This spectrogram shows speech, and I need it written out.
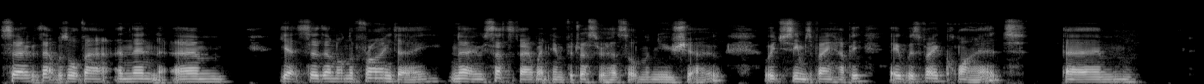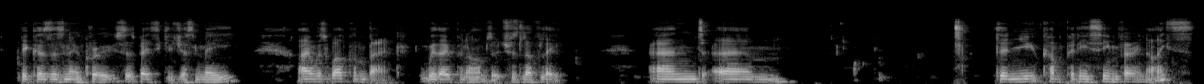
So that was all that. And then, um, yeah, so then on the Friday, no, Saturday, I went in for dress rehearsal on the new show, which seems very happy. It was very quiet um, because there's no crews. There's basically just me. I was welcomed back with open arms, which was lovely. And um, the new company seemed very nice.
